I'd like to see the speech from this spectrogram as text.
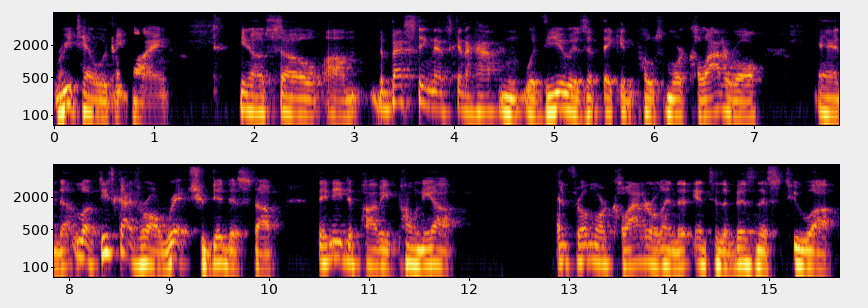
Retail would be buying. You know, so um, the best thing that's going to happen with you is if they can post more collateral. And uh, look, these guys are all rich who did this stuff. They need to probably pony up and throw more collateral into into the business to uh,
